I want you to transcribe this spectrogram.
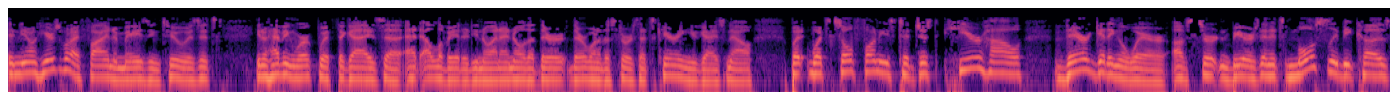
And you know, here's what I find amazing too is it's you know having worked with the guys uh, at Elevated, you know, and I know that they're they're one of the stores that's carrying you guys now. But what's so funny is to just hear how they're getting aware of certain beers, and it's mostly because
